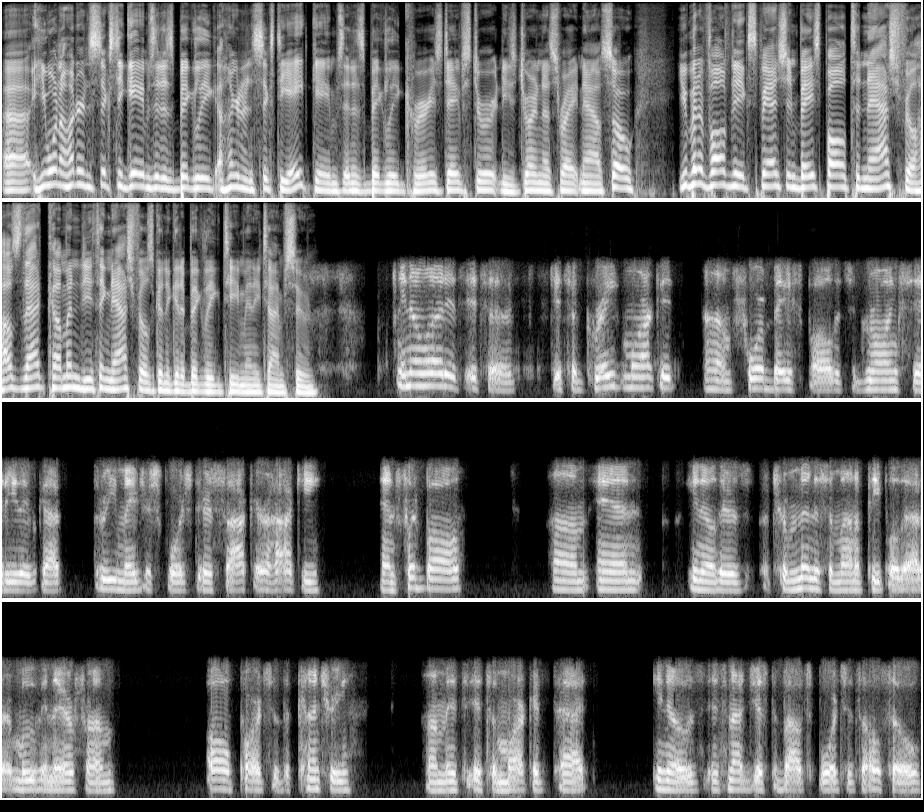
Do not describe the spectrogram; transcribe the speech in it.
Uh, he won 160 games in his big league, 168 games in his big league career. He's Dave Stewart, and he's joining us right now. So, you've been involved in the expansion baseball to Nashville. How's that coming? Do you think Nashville's going to get a big league team anytime soon? You know what? It's it's a it's a great market um, for baseball. It's a growing city. They've got three major sports there's soccer, hockey, and football. Um, and you know, there's a tremendous amount of people that are moving there from all parts of the country. Um, it's it's a market that, you know, it's, it's not just about sports. It's also,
